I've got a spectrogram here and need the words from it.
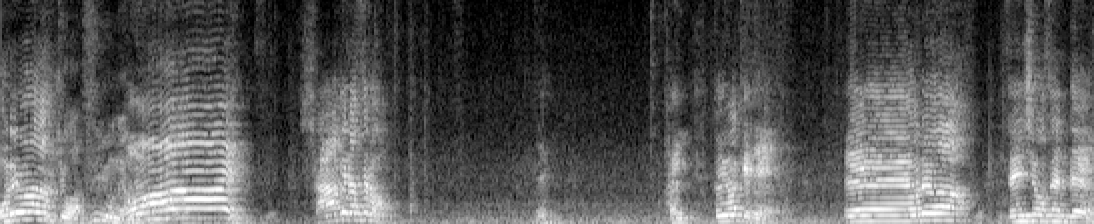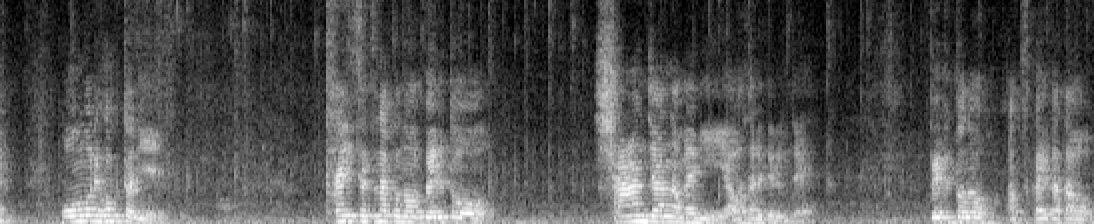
俺は今日暑いよね。おーい喋らせろ。え？はいというわけでえー、俺は前哨戦で大森北斗に大切なこのベルトをシャーンジャンな目に合わされてるんでベルトの扱い方を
